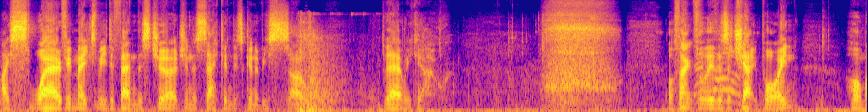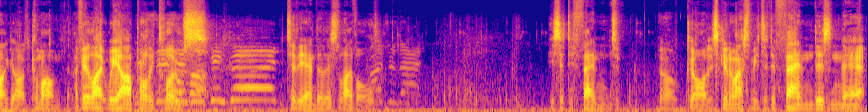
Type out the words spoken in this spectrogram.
I swear if it makes me defend this church in a second, it's going to be so... There we go. Well, thankfully there's a checkpoint. Oh my god, come on. I feel like we are probably close to the end of this level. It's a defend. Oh god, it's going to ask me to defend, isn't it?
